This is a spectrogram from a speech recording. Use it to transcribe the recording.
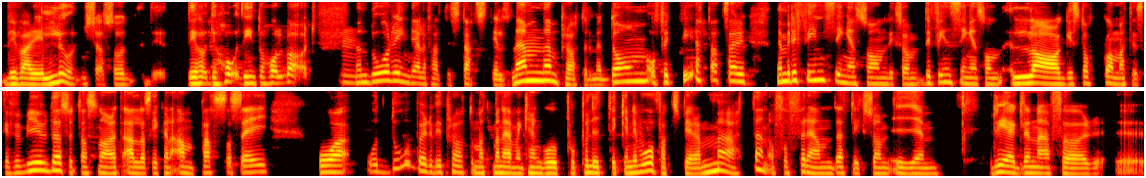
vid varje lunch. Alltså, det, det, det, är inte hållbart. Mm. Men då ringde jag i alla fall till stadsdelsnämnden, pratade med dem och fick veta att så här, nej men det, finns ingen sån, liksom, det finns ingen sån lag i Stockholm att det ska förbjudas, utan snarare att alla ska kunna anpassa sig. Och, och då började vi prata om att man även kan gå upp på politikernivå och faktiskt göra möten och få förändrat liksom i reglerna för eh,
